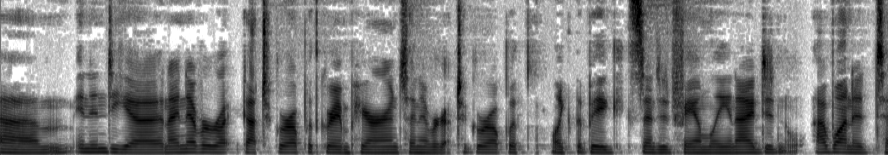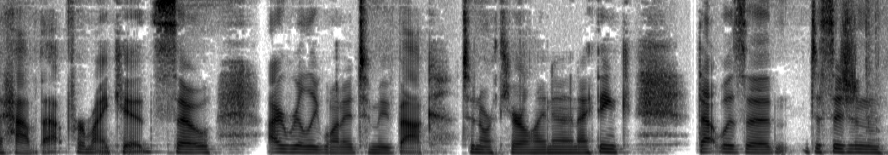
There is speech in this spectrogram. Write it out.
um, in india and i never got to grow up with grandparents. I never got to grow up with like the big extended family and i didn't i wanted to have that for my kids. So i really wanted to move back to north carolina and i think that was a decision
